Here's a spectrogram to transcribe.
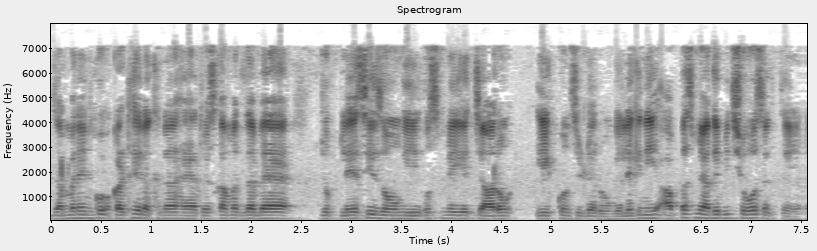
जब मैंने इनको इकट्ठे रखना है तो इसका मतलब है जो प्लेसेस होंगी, उसमें ये चारों एक कंसिडर होंगे। लेकिन ये आपस में आगे पीछे हो सकते हैं।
